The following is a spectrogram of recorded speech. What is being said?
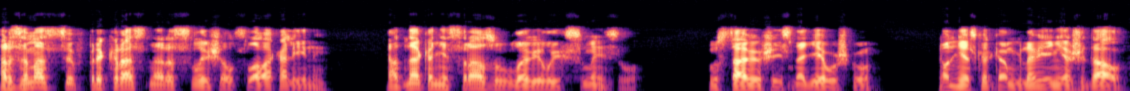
Арзамасцев прекрасно расслышал слова Калины, однако не сразу уловил их смысл. Уставившись на девушку, он несколько мгновений ожидал,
